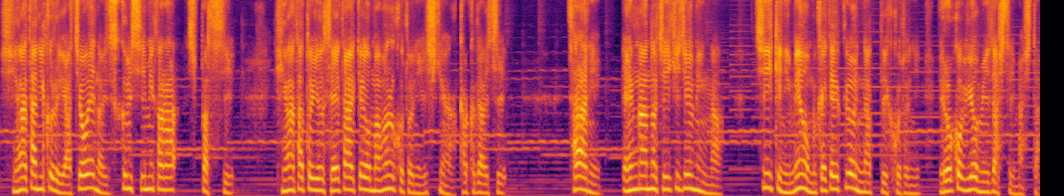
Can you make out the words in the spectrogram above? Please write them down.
干潟に来る野鳥への慈しみから出発し、干潟という生態系を守ることに意識が拡大し、さらに沿岸の地域住民が地域に目を向けていくようになっていくことに喜びを見出していました。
